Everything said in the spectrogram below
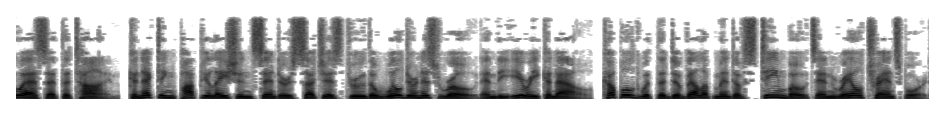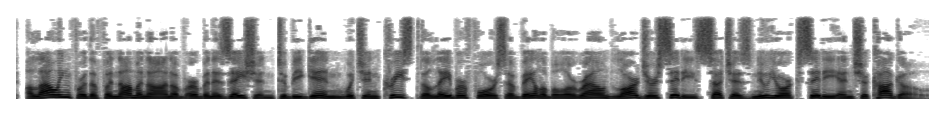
U.S. at the time, connecting population centers such as through the Wilderness Road and the Erie Canal, coupled with the development of steamboats and rail transport, allowing for the phenomenon of urbanization to begin which increased the labor force available around larger cities such as New York City and Chicago,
